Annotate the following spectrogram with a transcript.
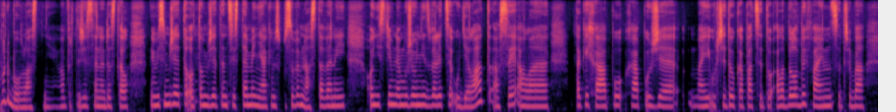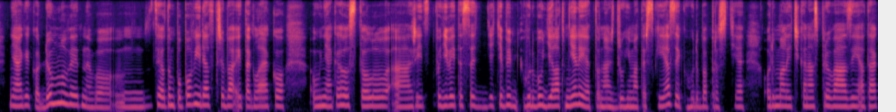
hudbu vlastně, jo, protože se nedostal. Myslím, že je to o tom, že ten systém je nějakým způsobem nastavený. Oni s tím nemůžou nic velice udělat asi, ale taky chápu, chápu, že mají určitou kapacitu, ale bylo by fajn se třeba nějak jako domluvit nebo um, si o tom popovídat třeba i takhle jako u nějakého stolu a říct, podívejte se, děti by hudbu dělat měly, je to náš druhý mateřský jazyk, hudba prostě od malička nás provází a tak.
